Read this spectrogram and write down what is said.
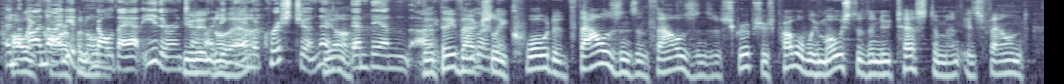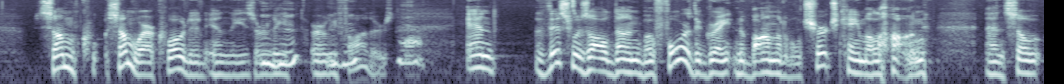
Mm-hmm. And, Polycarp, and I didn't know that either until I became that? a Christian, and, Yeah. and then I that they've actually it. quoted thousands and thousands of scriptures. Probably most of the New Testament is found some somewhere quoted in these early early fathers. Yeah. And this was all done before the great and abominable church came along, and so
